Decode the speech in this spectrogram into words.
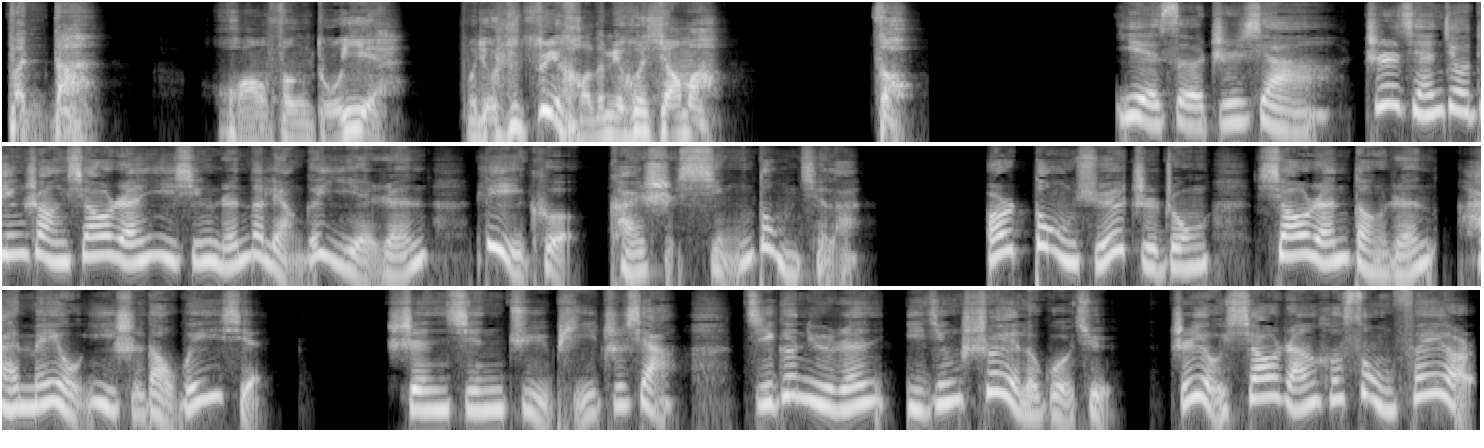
笨蛋，黄蜂毒液不就是最好的迷魂香吗？走。夜色之下，之前就盯上萧然一行人的两个野人立刻开始行动起来，而洞穴之中，萧然等人还没有意识到危险，身心俱疲之下，几个女人已经睡了过去。只有萧然和宋菲儿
